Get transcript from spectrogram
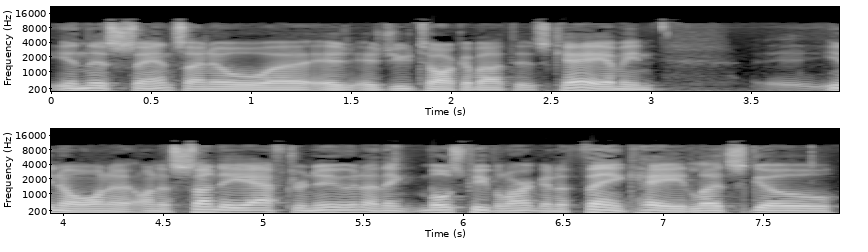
in this sense, I know uh, as, as you talk about this, Kay, I mean, you know, on a on a Sunday afternoon, I think most people aren't going to think, "Hey, let's go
